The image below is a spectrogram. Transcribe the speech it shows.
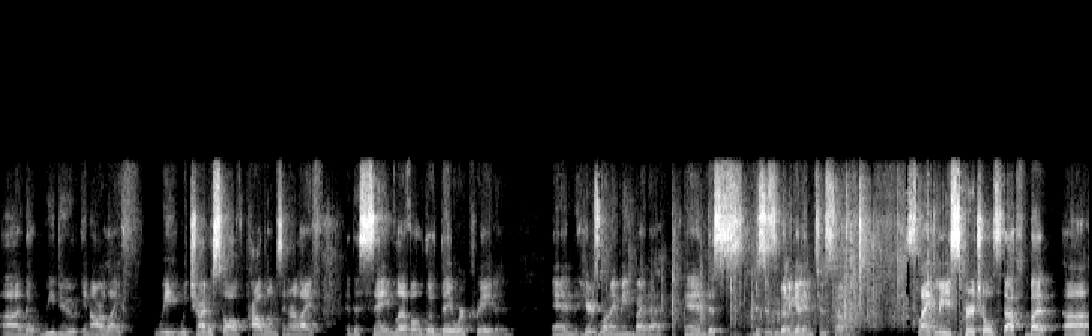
uh, that we do in our life. We, we try to solve problems in our life at the same level that they were created. And here's what I mean by that. And this, this is going to get into some slightly spiritual stuff, but uh,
